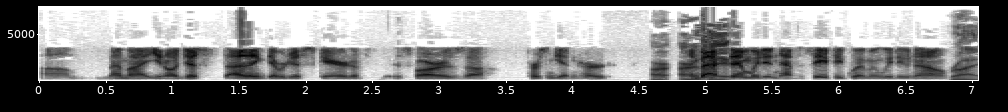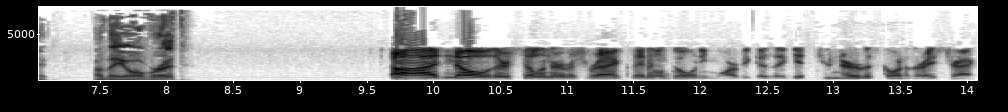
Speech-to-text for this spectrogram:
um, I might, you know, just I think they were just scared of as far as uh, person getting hurt. Are, are and back they, then we didn't have the safety equipment we do now. Right. Are they over it? Uh, no, they're still a nervous wreck. They don't go anymore because they get too nervous going to the racetrack.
